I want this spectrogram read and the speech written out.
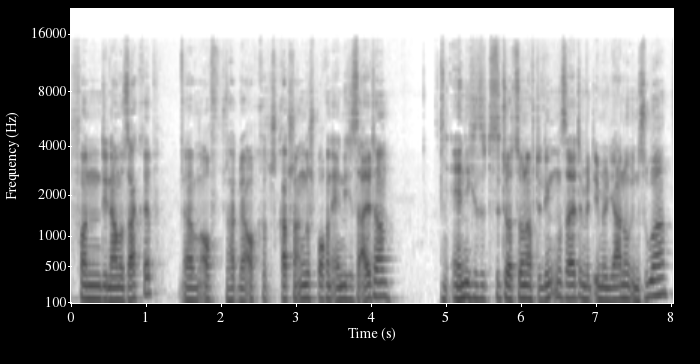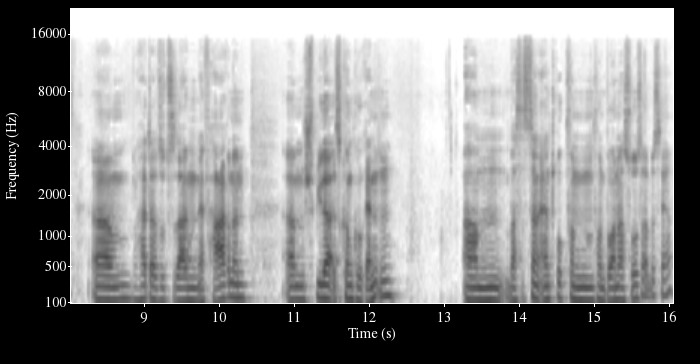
von Dinamo Zagreb. Ähm, auch hatten wir auch gerade schon angesprochen, ähnliches Alter, ähnliche Situation auf der linken Seite mit Emiliano Insua. Ähm, hat er sozusagen einen erfahrenen ähm, Spieler als Konkurrenten. Ähm, was ist dein Eindruck von, von Borna Sosa bisher?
